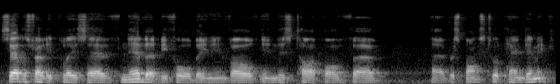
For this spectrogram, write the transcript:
South Australia Police have never before been involved in this type of uh, uh, response to a pandemic.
